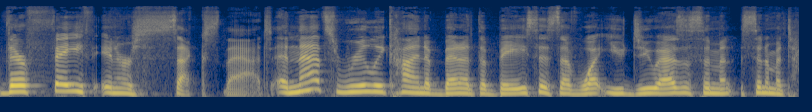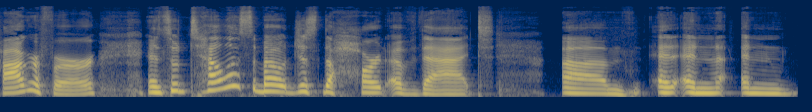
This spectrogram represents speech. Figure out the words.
their faith intersects that. And that's really kind of been at the basis of what you do as a cin- cinematographer. And so tell us about just the heart of that um, and, and, and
